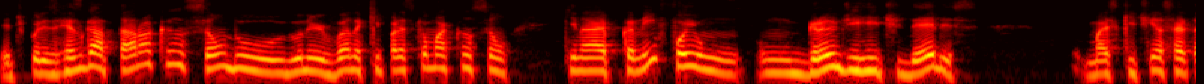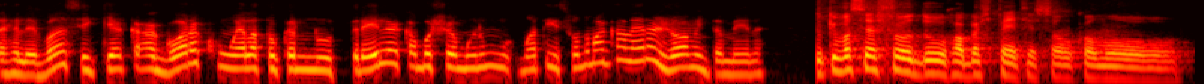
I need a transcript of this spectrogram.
E, tipo, eles resgataram a canção do, do Nirvana, que parece que é uma canção que na época nem foi um, um grande hit deles, mas que tinha certa relevância, e que agora com ela tocando no trailer acabou chamando uma atenção de uma galera jovem também, né? O que você achou do Robert Pattinson como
